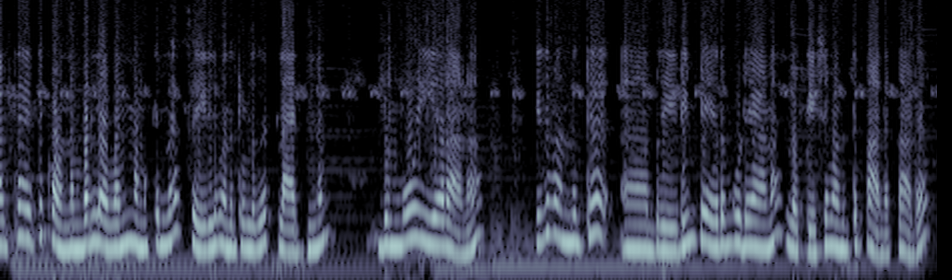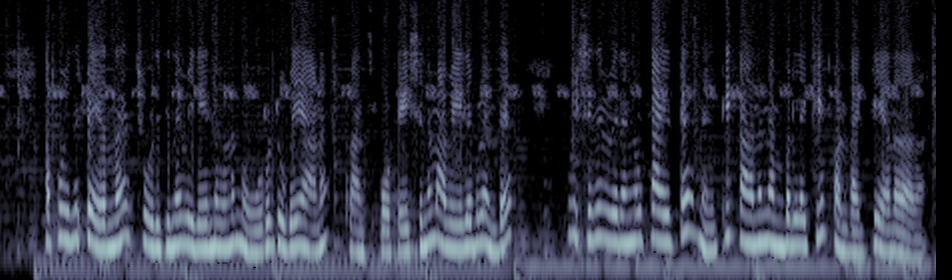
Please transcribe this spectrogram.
അടുത്തായിട്ട് കോൺ നമ്പർ ലെവൻ നമുക്കിന്ന് സെയിലിൽ വന്നിട്ടുള്ളത് പ്ലാറ്റിനം ഡുംബോ ഇയർ ആണ്. ഇത് വന്നിട്ട് ബ്രീഡിംഗ് പെയറും കൂടെയാണ്. ലൊക്കേഷൻ വന്നിട്ട് പാലക്കാട്. അപ്പോൾ ഇത് പേരിന് ചോദിക്കുന്ന വില എന്ന് പറഞ്ഞാൽ നൂറ് രൂപയാണ്. ട്രാൻസ്പോർട്ടേഷനും അവൈലബിൾ ഉണ്ട്. വിശദ വിവരങ്ങൾക്കായിട്ട് നിങ്ങൾക്ക് കാണുന്ന നമ്പറിലേക്ക് കോൺടാക്ട് ചെയ്യാവുന്നതാണ്.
